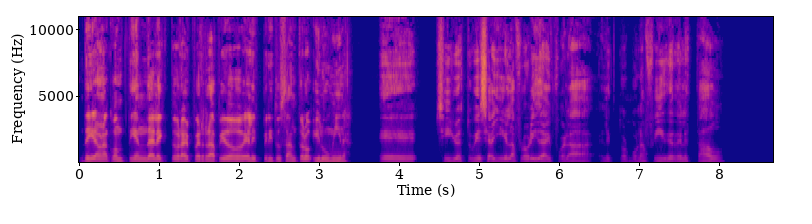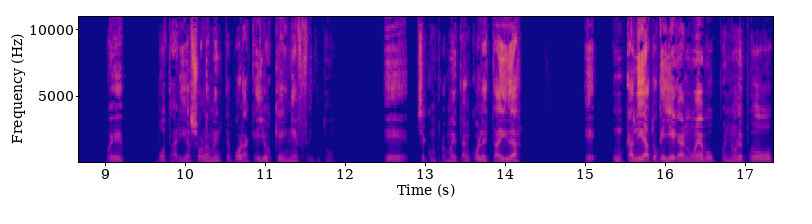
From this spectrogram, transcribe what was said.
de ir a una contienda electoral, pues rápido el Espíritu Santo lo ilumina. Eh, si yo estuviese allí en la Florida y fuera elector bona fide del Estado, pues votaría solamente por aquellos que en efecto eh, se comprometan con la estadidad. Eh, un candidato que llega nuevo, pues no le puedo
